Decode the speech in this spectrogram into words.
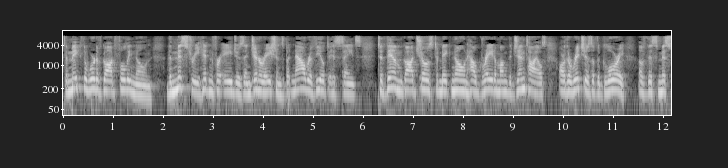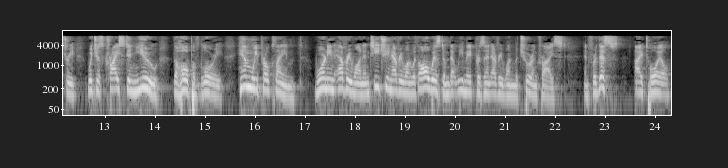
to make the word of God fully known, the mystery hidden for ages and generations, but now revealed to his saints. To them God chose to make known how great among the Gentiles are the riches of the glory of this mystery, which is Christ in you, the hope of glory. Him we proclaim, warning everyone and teaching everyone with all wisdom that we may present everyone mature in Christ. And for this I toil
